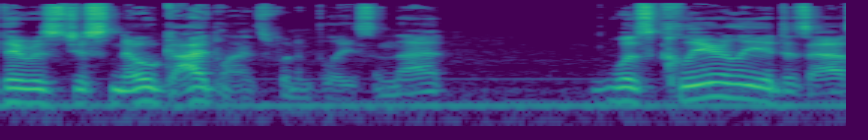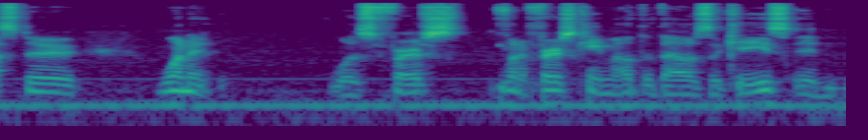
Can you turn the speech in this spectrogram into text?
there was just no guidelines put in place, and that was clearly a disaster when it was first when it first came out that that was the case, and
